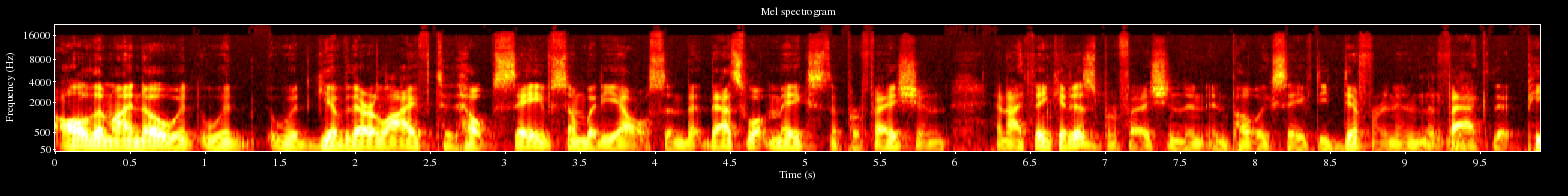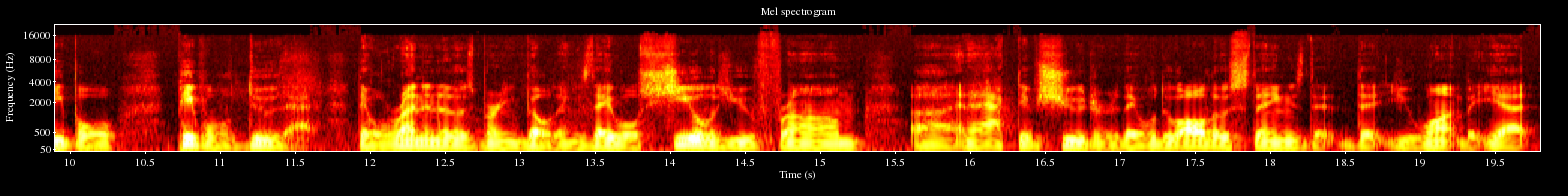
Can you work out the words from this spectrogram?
all of them I know would would would give their life to help save somebody else, and that, that's what makes the profession. And I think it is a profession in, in public safety different in the fact that people people will do that. They will run into those burning buildings. They will shield you from uh, an active shooter. They will do all those things that that you want, but yet.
